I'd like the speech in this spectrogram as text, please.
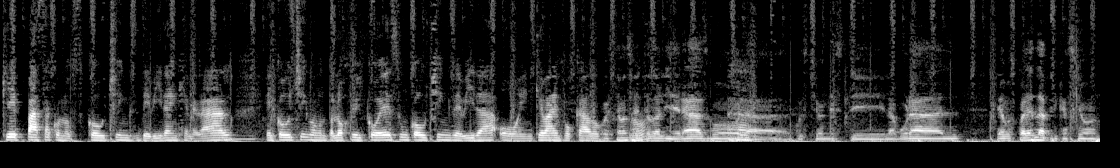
qué pasa con los coachings de vida en general? ¿El coaching ontológico es un coaching de vida o en qué va enfocado? Pues estamos orientados al liderazgo, la cuestión este, laboral, digamos, ¿cuál es la aplicación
